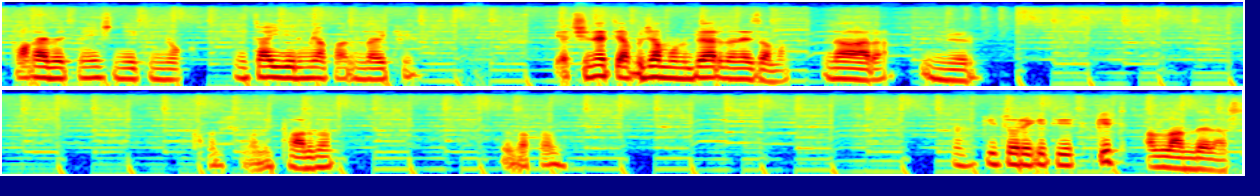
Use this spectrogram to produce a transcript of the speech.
kupa kaybetmeye hiç niyetim yok. Nitay 20 yaparım belki. Gerçi net yapacağım onu bir arada ne zaman? Ne ara? Bilmiyorum. Konuşmadım pardon. Dur bakalım. Heh, git oraya git git git Allah'ın belası.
